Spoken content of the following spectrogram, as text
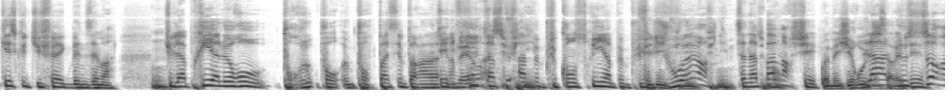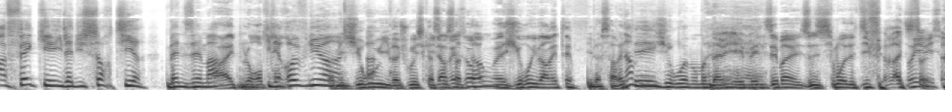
Qu'est-ce que tu fais avec Benzema? Hmm. Tu l'as pris à l'euro pour, pour, pour passer par un, un, un, Ah, peu, fini. un peu plus construit, un peu plus Fini, joueur. fini, fini. Ça n'a pas bon. marché. Ouais, mais Giroud, il va Là, le sort a fait qu'il a dû sortir Benzema, Ah, qu'il est revenu à Ouais, un. mais Giroud, il va jouer jusqu'à Il a 60 raison. ans. Giroud, il va arrêter. Il va Non, s'arrêter, mais- Giroud, à un moment donné. mais Benzema, ils ont 6 mois de différence. Oui, oui, ça,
